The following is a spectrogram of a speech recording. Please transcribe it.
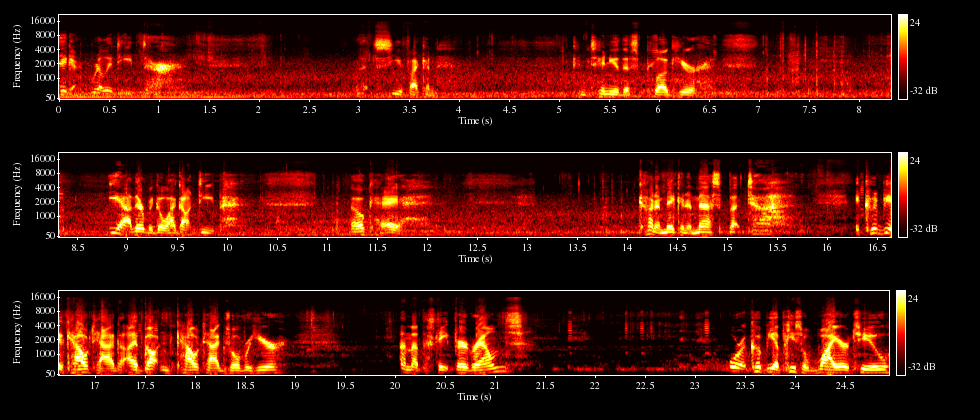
Dig it really deep there. Let's see if I can continue this plug here. Yeah, there we go. I got deep. Okay. Kind of making a mess, but uh, it could be a cow tag. I've gotten cow tags over here. I'm at the state fairgrounds. Or it could be a piece of wire too.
